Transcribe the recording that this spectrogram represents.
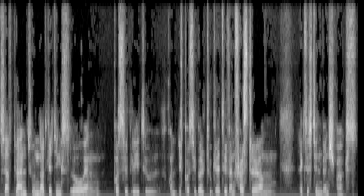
they have planned to not getting slow and possibly to, when, if possible, to get even faster on existing benchmarks.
